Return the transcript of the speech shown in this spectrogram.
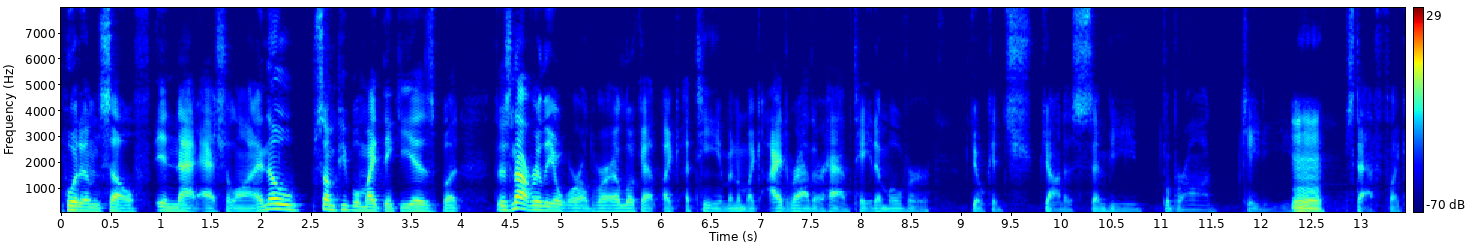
put himself in that echelon. I know some people might think he is, but there's not really a world where I look at like a team and I'm like, I'd rather have Tatum over Jokic, Giannis, Embiid, LeBron, KD, mm-hmm. Steph. Like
